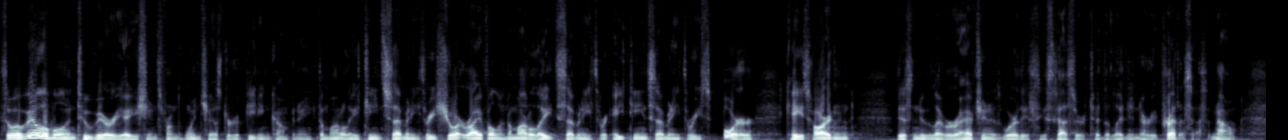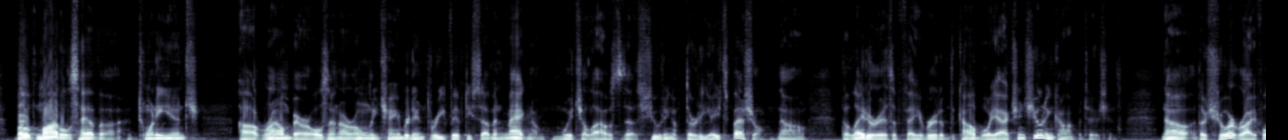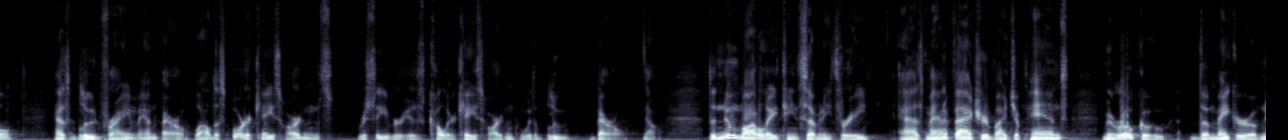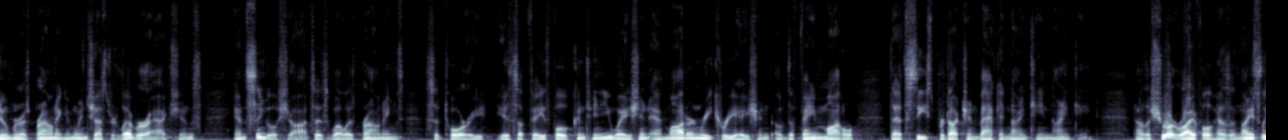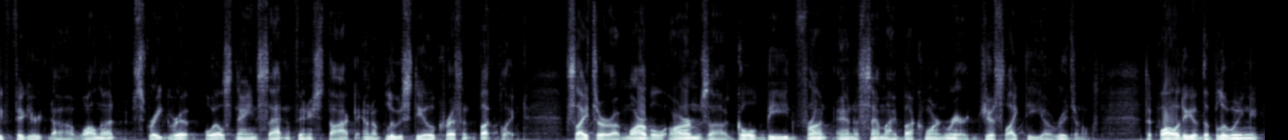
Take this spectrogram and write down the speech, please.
So available in two variations from the Winchester Repeating Company, the Model 1873 short rifle and the Model 1873 Sporter, case hardened. This new lever action is worthy successor to the legendary predecessor. Now, both models have uh, 20 inch uh, round barrels and are only chambered in 357 Magnum, which allows the shooting of 38 Special. Now, the later is a favorite of the cowboy action shooting competitions. Now, the short rifle has blued frame and barrel, while the Sporter case hardens receiver is color case hardened with a blue barrel. Now, the new model 1873, as manufactured by Japan's Miroku, the maker of numerous Browning and Winchester lever actions and single shots, as well as Browning's Citori, is a faithful continuation and modern recreation of the famed model that ceased production back in 1919. Now, the short rifle has a nicely figured uh, walnut, straight grip, oil stained, satin finished stock, and a blue steel crescent butt plate. Sights are a marble arms uh, gold bead front and a semi buckhorn rear, just like the originals. The quality of the bluing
